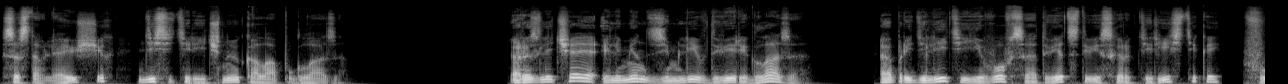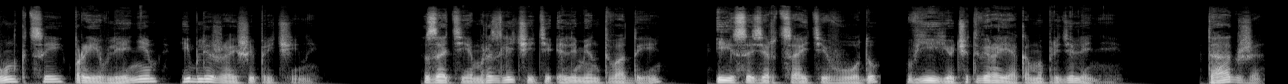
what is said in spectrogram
составляющих десятиричную коллапу глаза. Различая элемент Земли в двери глаза, определите его в соответствии с характеристикой, функцией, проявлением и ближайшей причиной. Затем различите элемент воды и созерцайте воду в ее четверояком определении. Также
